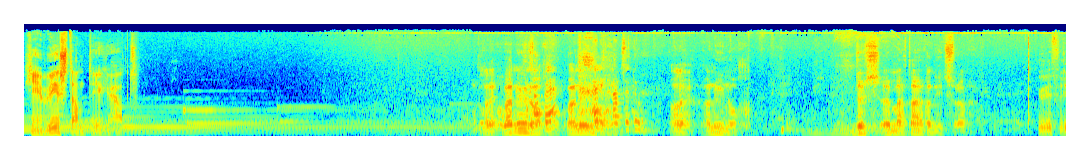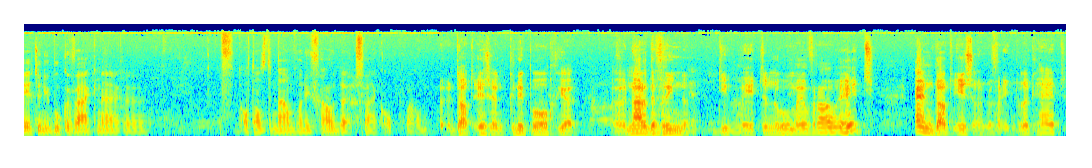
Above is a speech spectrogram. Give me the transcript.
geen weerstand tegen had. Allee, wat nu nog? Wat nu nog? Allee, laat ze doen. Allee, wat nu nog? Dus, uh, Martin gaat iets vragen. U refereert in uw boeken vaak naar, uh, of althans de naam van uw vrouw duikt vaak op. Waarom? Dat is een knipoogje uh, naar de vrienden. Die weten hoe mijn vrouw heet. En dat is een vriendelijkheid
